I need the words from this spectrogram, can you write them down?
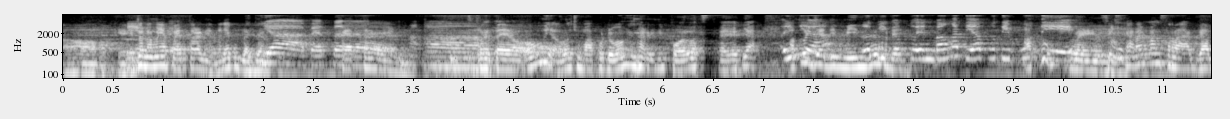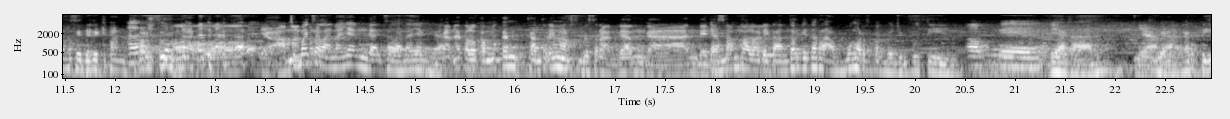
Oh, oke. Itu namanya pattern ya. Tadi aku belajar. Iya, pattern. Pattern. Ha-ha. Seperti Theo, oh ya Allah cuma aku doang yang hari ini polos kayaknya. Aku Iya, jadi minder lebih deh. plain banget ya Aku putih-putih. plain sih, karena emang seragam sih dari kantor Oh. sudah. Oh, ya aman. Cuma kalau- celananya enggak, celananya enggak. Karena kalau kamu kan kantornya emang harus berseragam kan, beda Emang sama kalau di kantor kita Rabu harus pakai baju putih. Oke. Iya kan? Ya. Nggak ngerti.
